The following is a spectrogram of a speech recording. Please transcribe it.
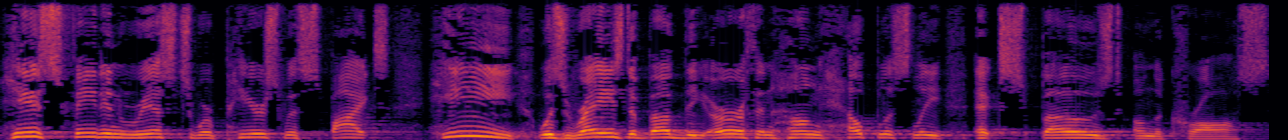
His feet and wrists were pierced with spikes. He was raised above the earth and hung helplessly exposed on the cross.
